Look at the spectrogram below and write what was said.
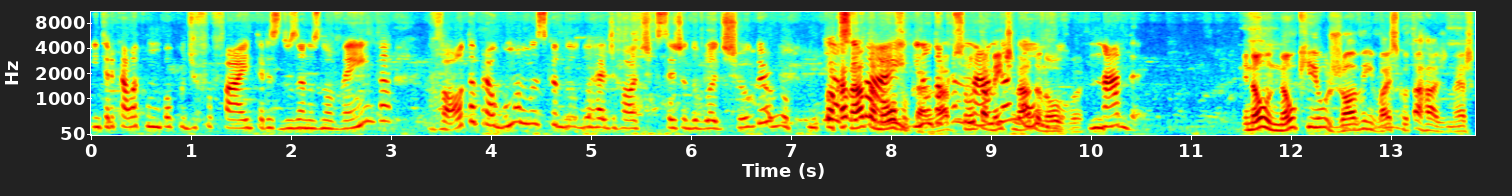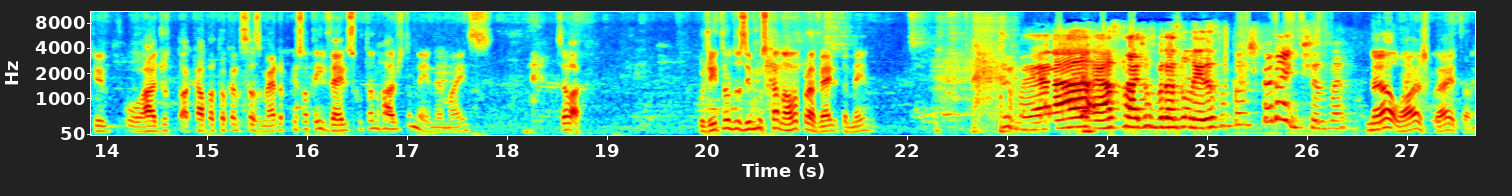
Intercala com um pouco de Foo Fighters dos anos 90 volta para alguma música do, do, Red Hot que seja do Blood Sugar. Não, não toca assim nada vai. novo, cara. Não toca absolutamente nada, nada novo. novo. Nada. E não, não que o jovem vai escutar rádio, né? Acho que o rádio acaba tocando essas merdas porque só tem velho escutando rádio também, né? Mas, sei lá. Podia introduzir música nova para velho também. É, é, as rádios brasileiras não tão diferentes, né? Não, lógico, é, então.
